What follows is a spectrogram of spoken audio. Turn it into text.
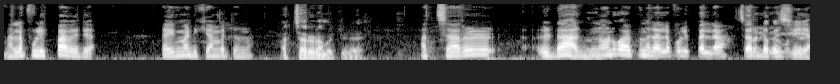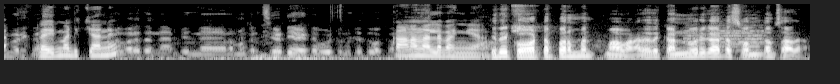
നല്ല പുളിപ്പാണ് വരിക. ലൈം അടിക്കാൻ പറ്റുന്ന. അച്ചാറിടാൻ പറ്റില്ലേ അച്ചാർ ഇടാം. അതിനോട് കുഴപ്പമൊന്നുമില്ല. നല്ല പുളിപ്പല്ല? ചെറുതൊക്കെ ചെയ്യാം. ലൈം അടിക്കാൻ പിന്നെ നമുക്ക് ചെടിയായിട്ട് വീട്ടുമുറ്റത്ത് വെക്കാം. കാണാൻ നല്ല ഭംഗിയാ. ഇത് കോട്ടപ്പറമ്പൻ മാവാണ്. അതായത് കണ്ണൂരുകാരുടെ സ്വന്തം സാധനം.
